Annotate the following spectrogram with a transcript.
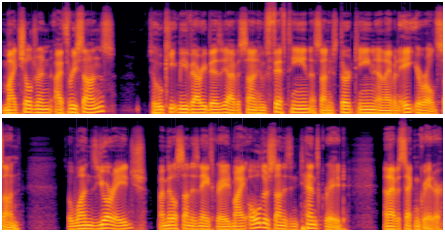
my children, I have three sons, so who keep me very busy. I have a son who's 15, a son who's 13, and I have an eight-year-old son. So one's your age. My middle son is in eighth grade. My older son is in 10th grade, and I have a second grader.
